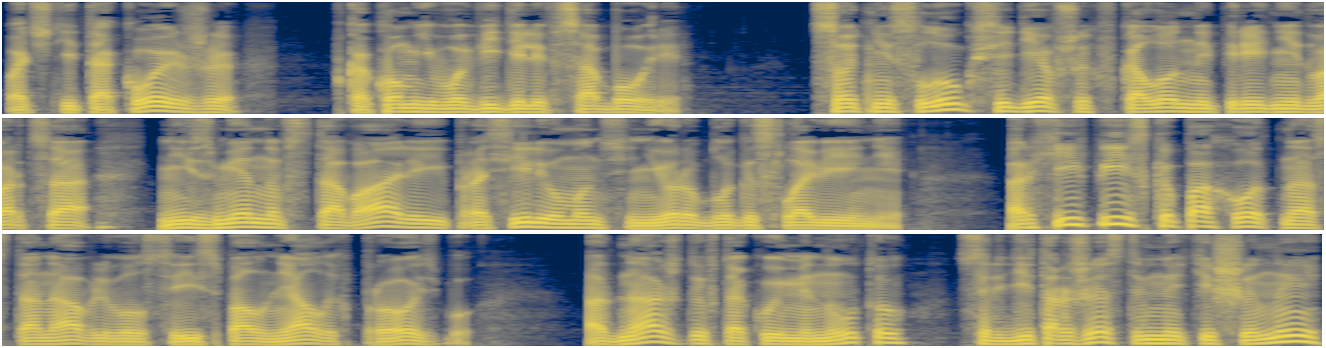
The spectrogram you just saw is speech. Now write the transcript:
почти такое же, в каком его видели в соборе. Сотни слуг, сидевших в колонной передней дворца, неизменно вставали и просили у монсеньора благословения. Архиепископ охотно останавливался и исполнял их просьбу — Однажды в такую минуту, среди торжественной тишины,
